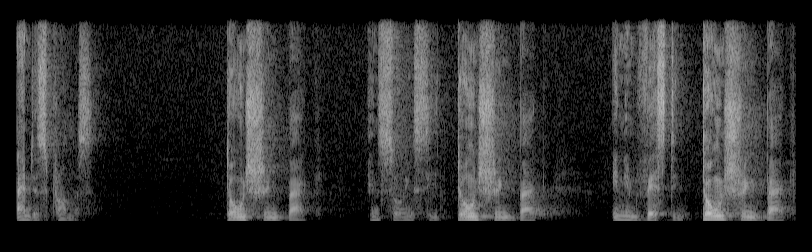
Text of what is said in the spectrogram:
and his promise. Don't shrink back in sowing seed. Don't shrink back in investing. Don't shrink back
